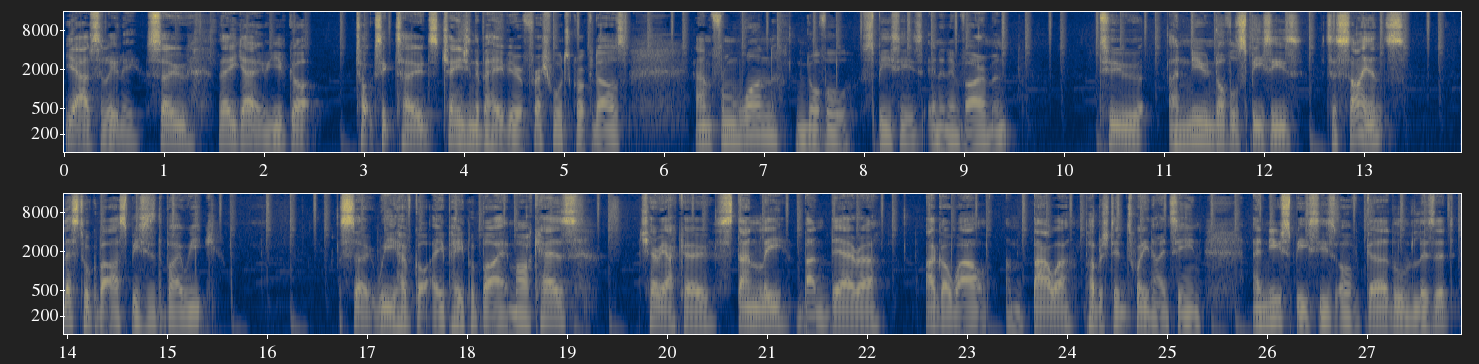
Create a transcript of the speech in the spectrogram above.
Yeah, absolutely. So there you go. You've got toxic toads changing the behavior of freshwater crocodiles, and from one novel species in an environment to a new novel species to science. Let's talk about our species of the bye week. So we have got a paper by Marques, Ceríaco, Stanley, Bandeira, Agarwal, and Bauer, published in 2019, a new species of girdled lizard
